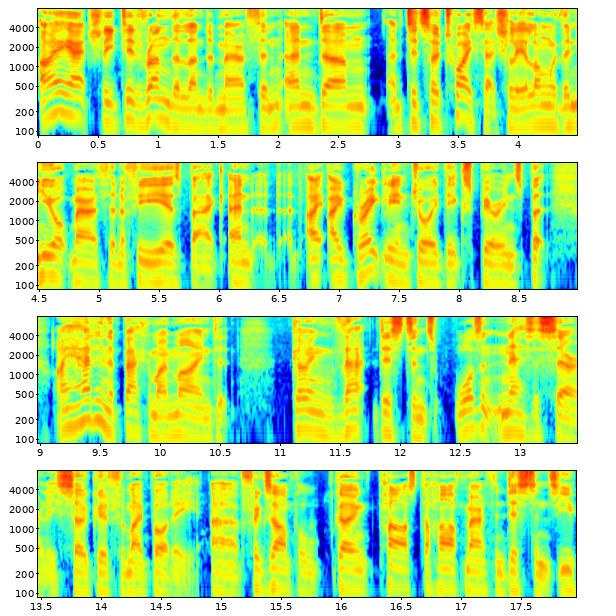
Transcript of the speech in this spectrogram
I actually did run the London Marathon and um, did so twice, actually, along with the New York Marathon a few years back. And I, I greatly enjoyed the experience, but I had in the back of my mind that going that distance wasn't necessarily so good for my body. Uh, for example, going past the half marathon distance, you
